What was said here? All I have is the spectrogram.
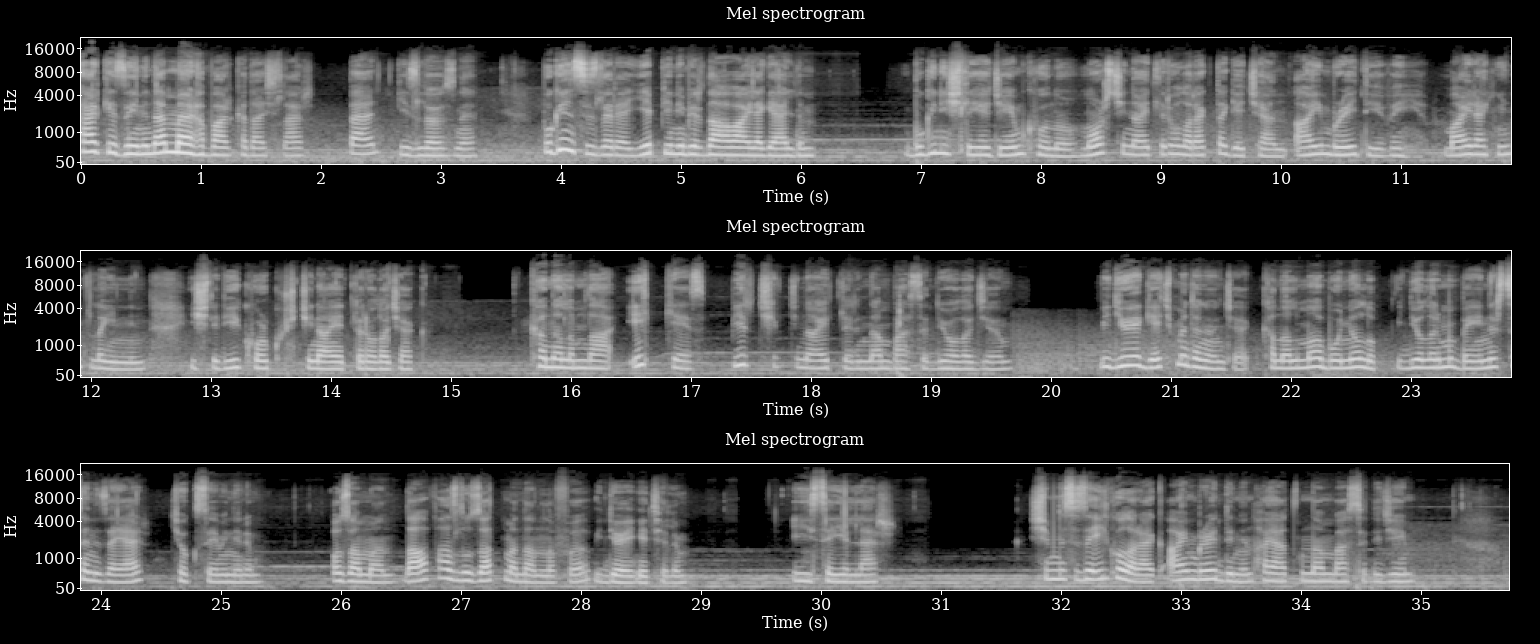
Herkese yeniden merhaba arkadaşlar. Ben Gizli Özne. Bugün sizlere yepyeni bir davayla geldim. Bugün işleyeceğim konu Morse cinayetleri olarak da geçen Ian Brady ve Myra Hindley'nin işlediği korkunç cinayetler olacak. Kanalımda ilk kez bir çift cinayetlerinden bahsediyor olacağım. Videoya geçmeden önce kanalıma abone olup videolarımı beğenirseniz eğer çok sevinirim. O zaman daha fazla uzatmadan lafı videoya geçelim. İyi seyirler. Şimdi size ilk olarak Ian Brady'nin hayatından bahsedeceğim.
